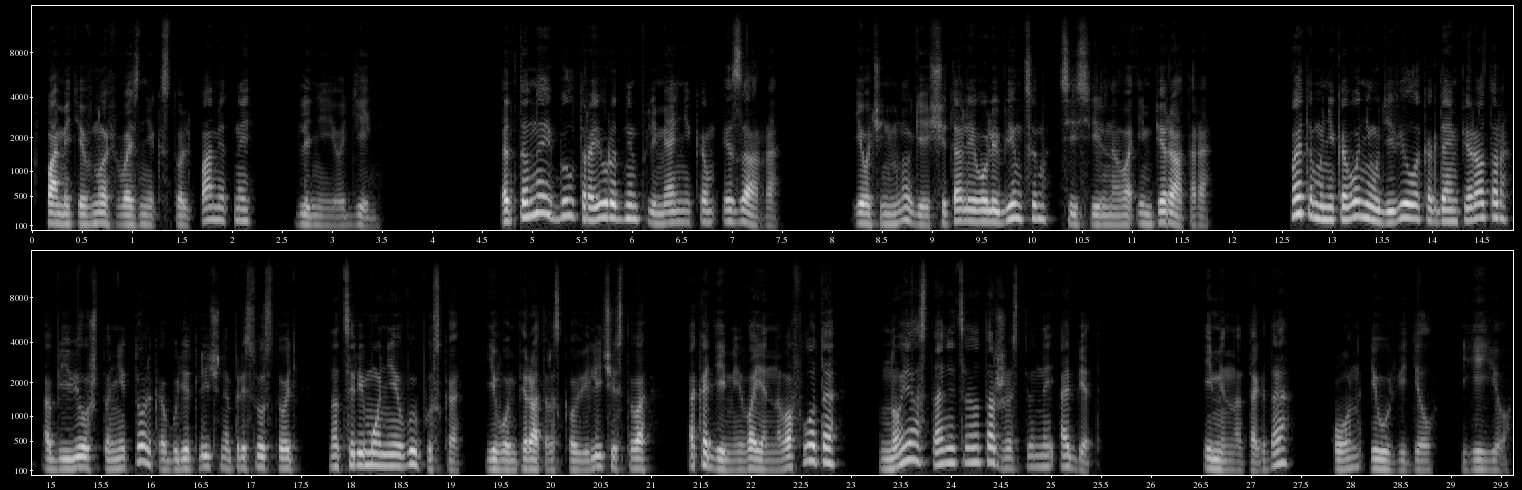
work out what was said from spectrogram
В памяти вновь возник столь памятный для нее день. Эттоней был троюродным племянником Эзарра, и очень многие считали его любимцем всесильного императора. Поэтому никого не удивило, когда император объявил, что не только будет лично присутствовать на церемонии выпуска его императорского величества Академии военного флота, но и останется на торжественный обед. Именно тогда он и увидел ее.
